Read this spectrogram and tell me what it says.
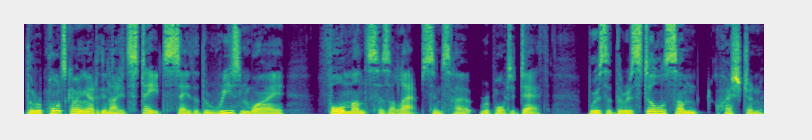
the reports coming out of the United States say that the reason why four months has elapsed since her reported death was that there is still some question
